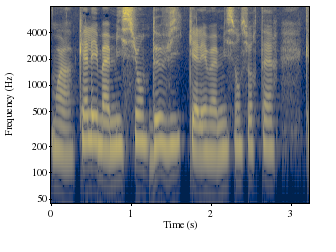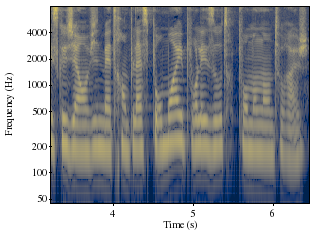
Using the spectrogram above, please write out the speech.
Voilà, quelle est ma mission de vie? Quelle est ma mission sur Terre? Qu'est-ce que j'ai envie de mettre en place pour moi et pour les autres, pour mon entourage?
